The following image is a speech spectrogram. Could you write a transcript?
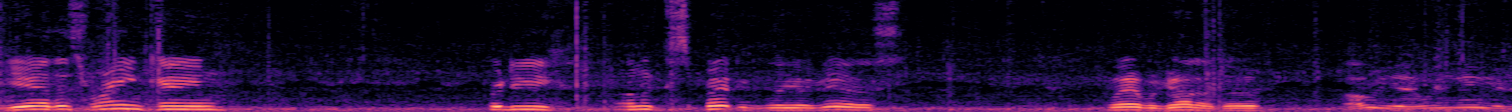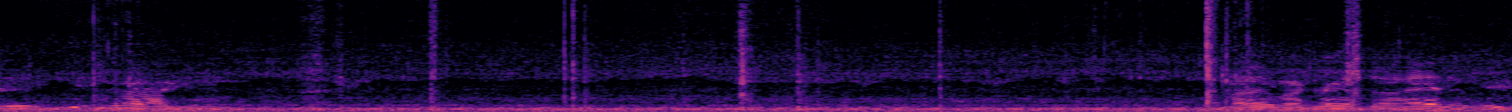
Yeah, this rain came pretty unexpectedly, I guess. Glad we got it though. Oh yeah, we needed it. Getting dry again. My, my grandson had it. We,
